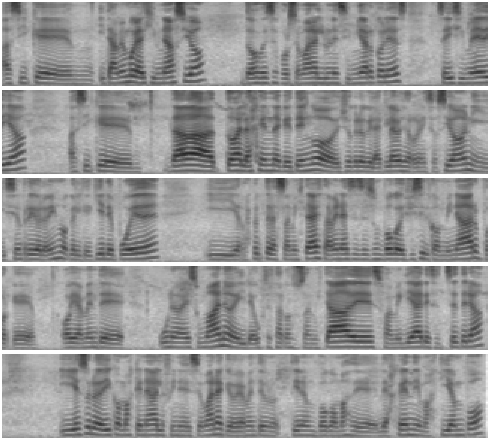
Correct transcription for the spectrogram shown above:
Así que, y también voy al gimnasio dos veces por semana, lunes y miércoles, seis y media. Así que, dada toda la agenda que tengo, yo creo que la clave es la organización y siempre digo lo mismo, que el que quiere puede. Y respecto a las amistades, también a veces es un poco difícil combinar porque obviamente uno es humano y le gusta estar con sus amistades, familiares, etcétera. Y eso lo dedico más que nada a los fines de semana, que obviamente uno tiene un poco más de, agenda y más tiempo,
